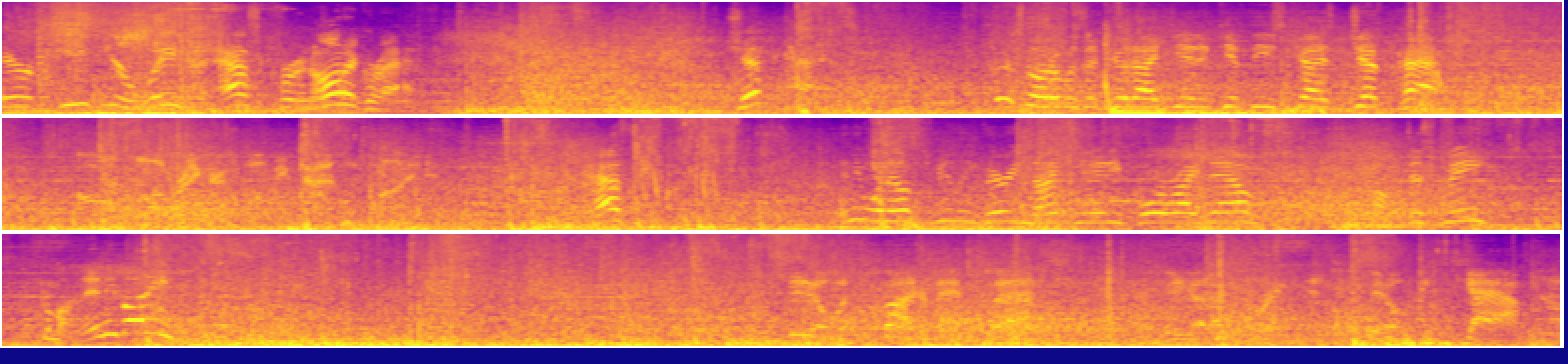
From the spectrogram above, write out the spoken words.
There are easier ways to ask for an autograph. Jetpacks. Who thought it was a good idea to give these guys jetpacks? All lawbreakers will be pacified. Pacified? Anyone else feeling very 1984 right now? Oh, just me? Come on, anybody? Deal with Spider-Man fast! We gotta break this building down!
